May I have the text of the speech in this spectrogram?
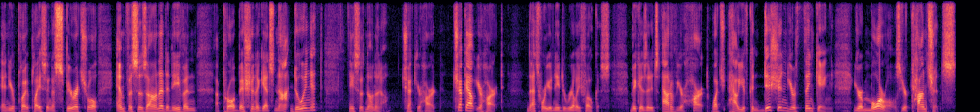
and you're pl- placing a spiritual emphasis on it and even a prohibition against not doing it. He says, no, no, no. Check your heart. Check out your heart. That's where you need to really focus because it's out of your heart, what, how you've conditioned your thinking, your morals, your conscience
